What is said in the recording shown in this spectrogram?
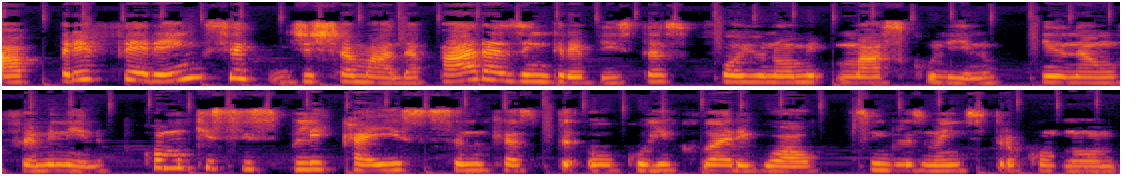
a preferência de chamada para as entrevistas foi o nome masculino e não feminino. Como que se explica isso, sendo que as, o currículo era igual? Simplesmente trocou o nome.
